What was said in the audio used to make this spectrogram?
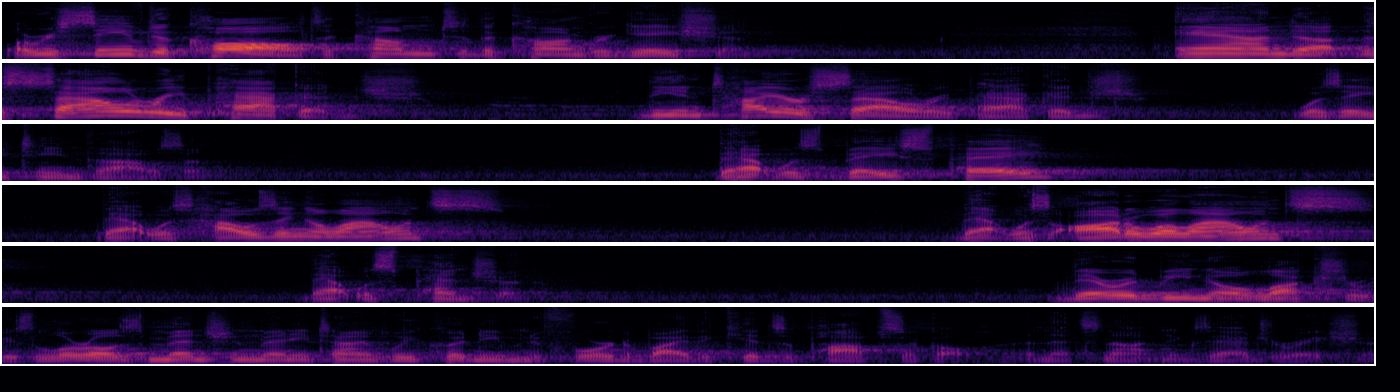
Well, received a call to come to the congregation. And uh, the salary package, the entire salary package, was 18000 That was base pay, that was housing allowance, that was auto allowance, that was pension there would be no luxuries. Laurel has mentioned many times we couldn't even afford to buy the kids a popsicle, and that's not an exaggeration.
